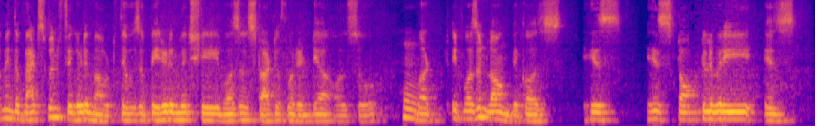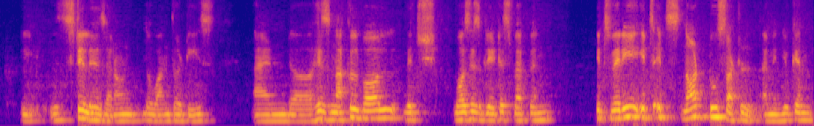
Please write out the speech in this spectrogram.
I mean, the batsman figured him out. There was a period in which he was a starter for India also, but it wasn't long because his his top delivery is still is around the 130s, and uh, his knuckleball, which was his greatest weapon, it's very it's it's not too subtle. I mean, you can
